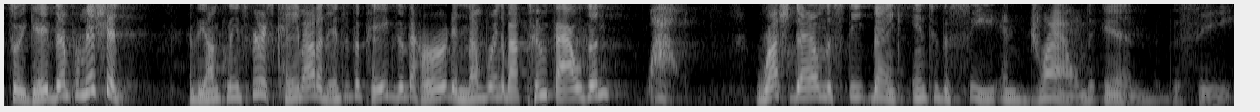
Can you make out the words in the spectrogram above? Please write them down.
So he gave them permission. And the unclean spirits came out and entered the pigs and the herd, and numbering about 2,000, wow, rushed down the steep bank into the sea and drowned in the sea.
